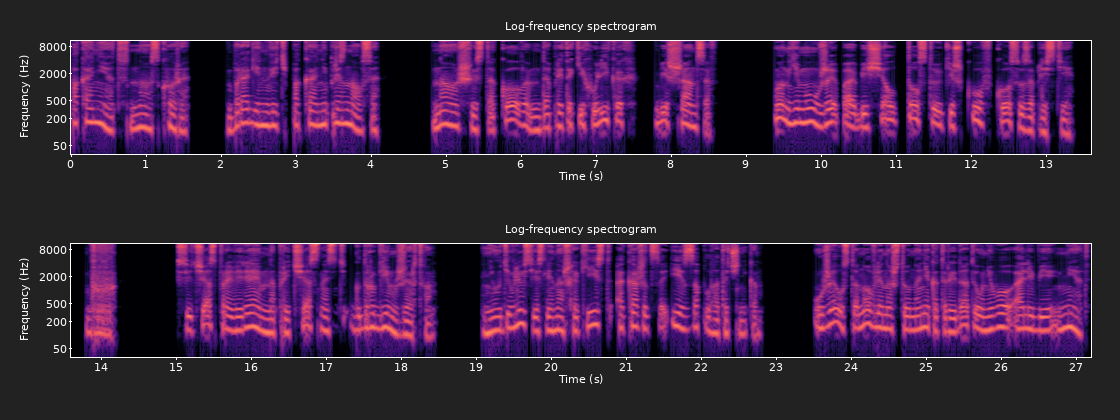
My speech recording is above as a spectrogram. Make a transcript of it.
«Пока нет, но скоро. Брагин ведь пока не признался. Но Шестаковым, да при таких уликах, без шансов. Он ему уже пообещал толстую кишку в косу заплести. Бррр. Сейчас проверяем на причастность к другим жертвам. Не удивлюсь, если наш хоккеист окажется и заплаточником. Уже установлено, что на некоторые даты у него алиби нет.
